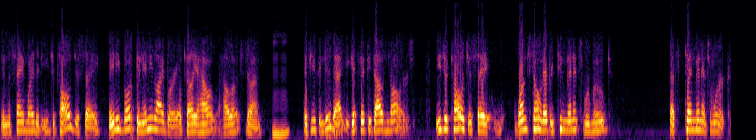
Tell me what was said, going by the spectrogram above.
in the same way that Egyptologists say, any book in any library will tell you how, how it's done. Mhm. If you can do that, you get fifty thousand dollars. Egyptologists say one stone every two minutes removed. That's ten minutes work.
